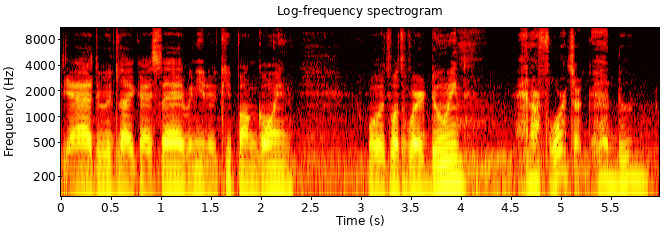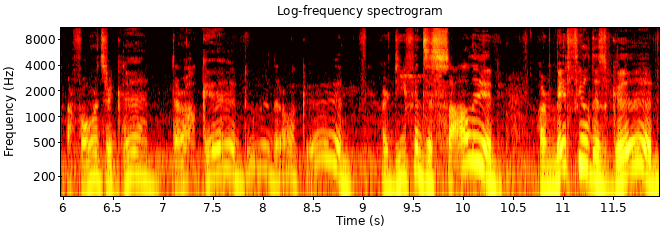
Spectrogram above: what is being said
Yeah, dude. Like I said, we need to keep on going with what we're doing. And our forwards are good, dude. Our forwards are good. They're all good, dude. They're all good. Our defense is solid. Our midfield is good.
